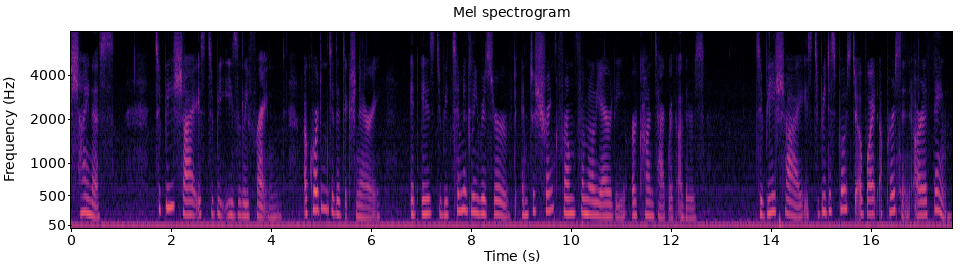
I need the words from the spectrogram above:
Shyness. To be shy is to be easily frightened. According to the dictionary, it is to be timidly reserved and to shrink from familiarity or contact with others. To be shy is to be disposed to avoid a person or a thing.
